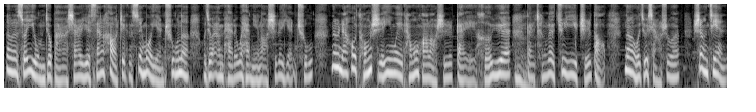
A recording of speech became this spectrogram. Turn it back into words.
那么所以我们就把十二月三号这个岁末演出呢，我就安排了魏海敏老师的演出。那么然后同时，因为唐文华老师改合约，改成了剧艺指导，那我就想说，盛健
